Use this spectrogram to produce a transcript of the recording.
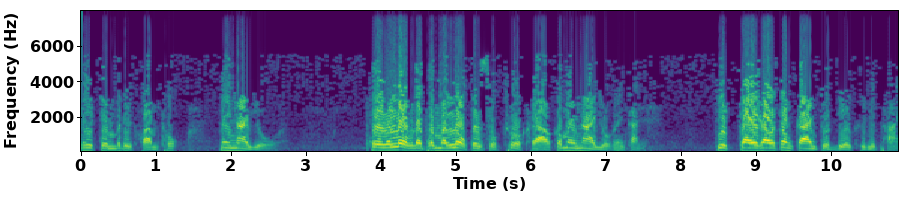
นี้เต็มไปด้วยความทุกข์ไม่น่าอยู่เทวโลกและพรมโลกเป็นสุขชั่วคราวก็ไม่น่าอยู่เหมือนกัน จิตใจเราต้องการจุดเดียวคือนิพพาน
